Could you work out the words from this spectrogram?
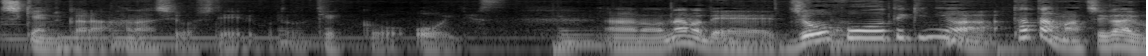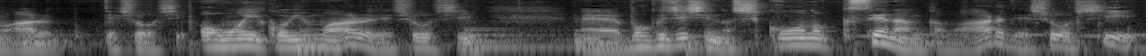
知見から話をしていることが結構多いです。あの、なので、情報的には多々間違いもあるでしょうし、思い込みもあるでしょうし、えー、僕自身の思考の癖なんかもあるでしょうし、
